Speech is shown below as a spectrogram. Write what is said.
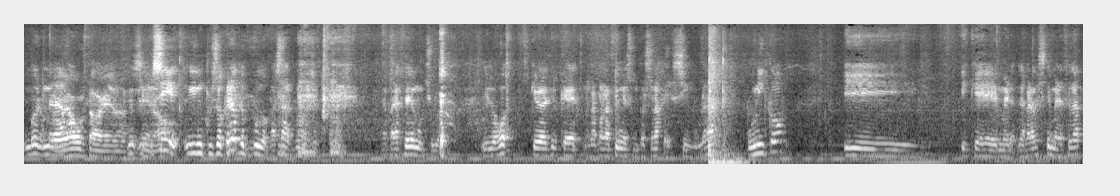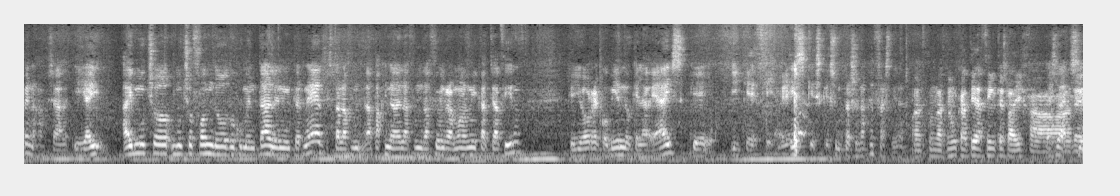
bueno, me Me da... hubiera gustado que no- sí, ¿no? Sí, incluso creo que pudo pasar. ¿no? Me parece muy chulo. Y luego quiero decir que Ramón Acín es un personaje singular, único y, y que la verdad es que merece la pena. O sea, y hay, hay mucho, mucho fondo documental en internet, está la, la página de la Fundación Ramón y Katia Acín, que yo recomiendo que la veáis que, y que, que ya veréis que es, que es un personaje fascinante. La Fundación Katia Zin, que es la hija Es la- de sí,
